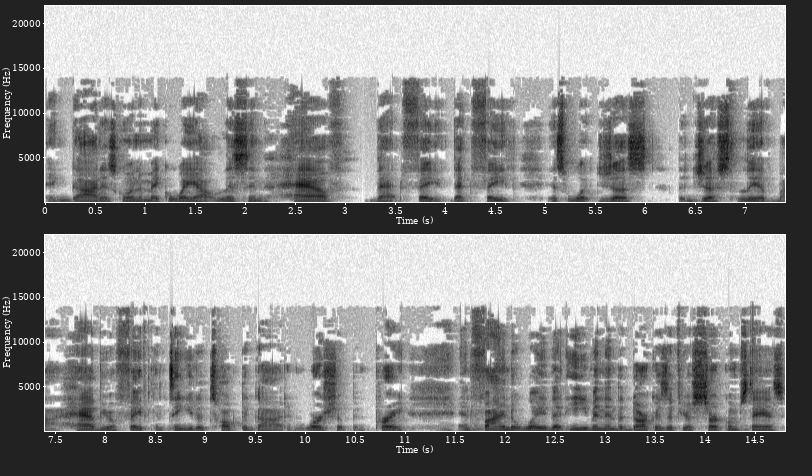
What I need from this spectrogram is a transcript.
and God is going to make a way out. Listen, have that faith. That faith is what just the just live by. Have your faith. Continue to talk to God and worship and pray and find a way that even in the darkest of your circumstance,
